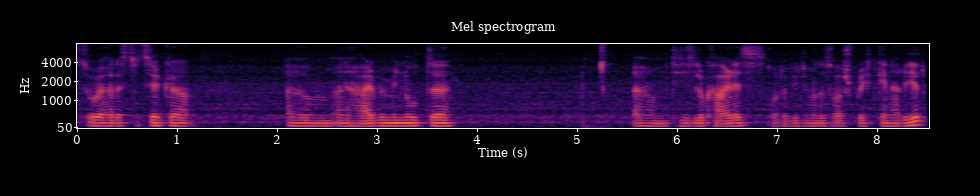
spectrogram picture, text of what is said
So, er hat es zu circa ähm, eine halbe Minute ähm, die Lokales oder wie man das ausspricht generiert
